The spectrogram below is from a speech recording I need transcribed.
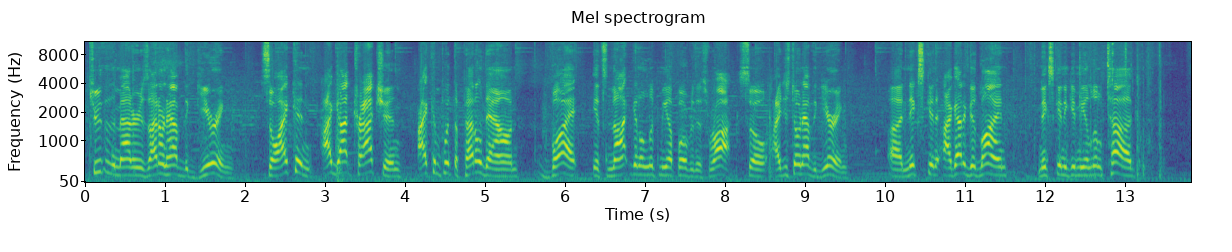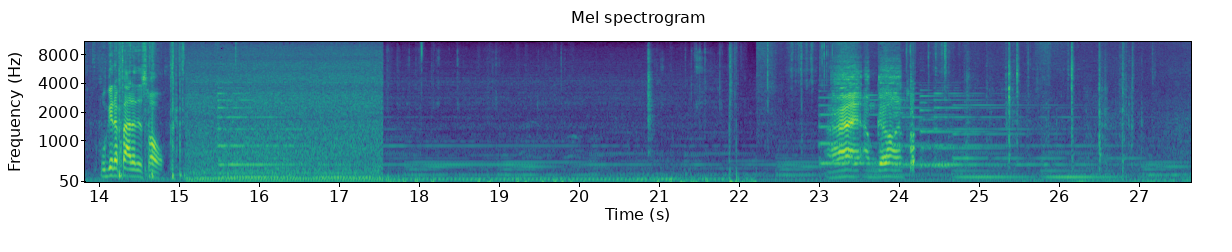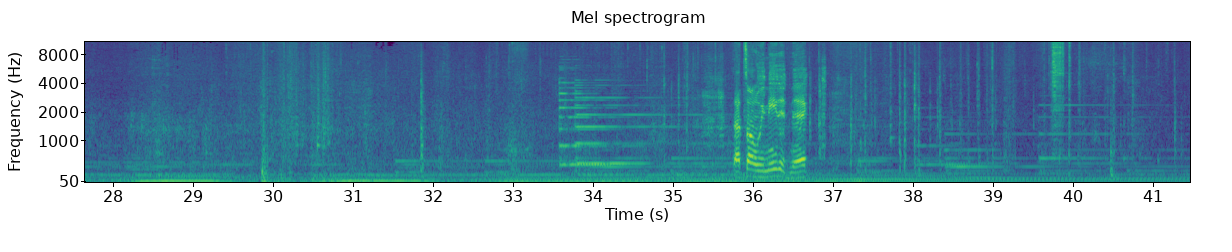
truth of the matter is I don't have the gearing. So I can, I got traction, I can put the pedal down, but it's not gonna lift me up over this rock. So I just don't have the gearing. Uh, Nick's gonna, I got a good line. Nick's gonna give me a little tug. We'll get up out of this hole. All right, I'm going. That's all we needed, Nick.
